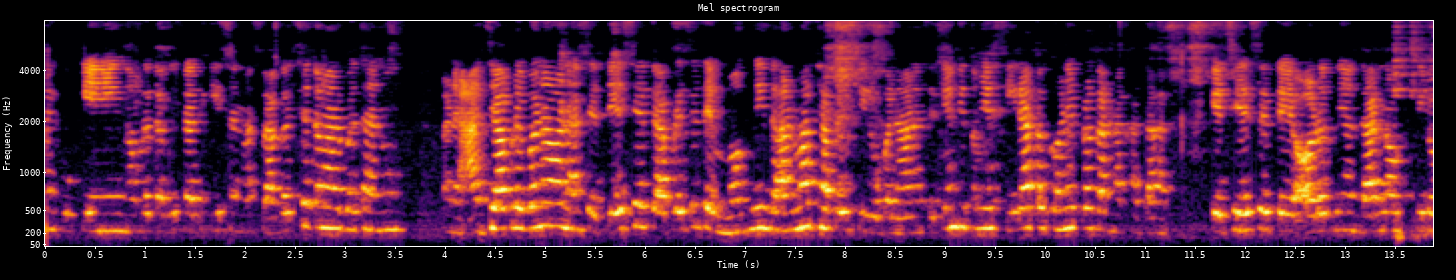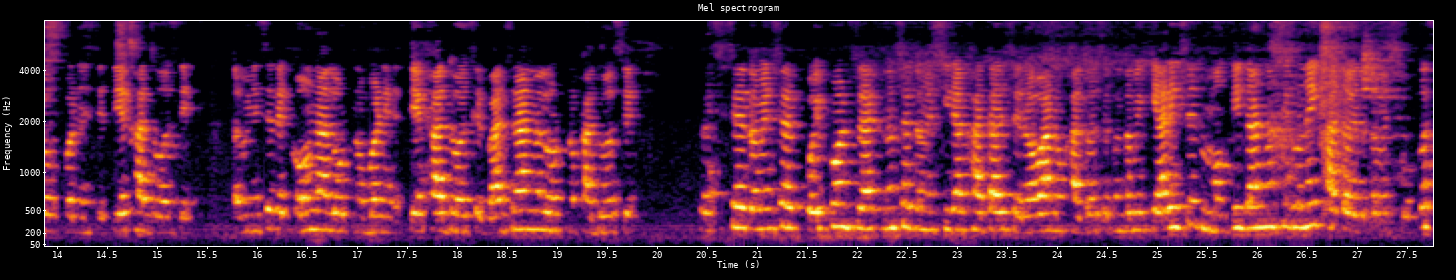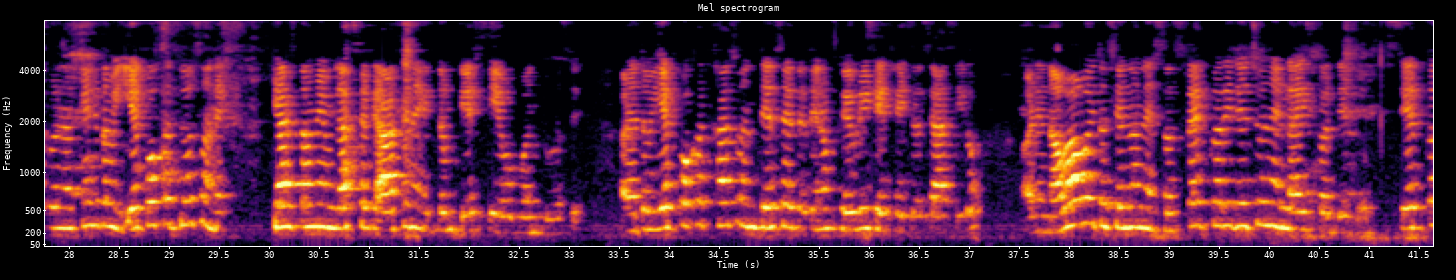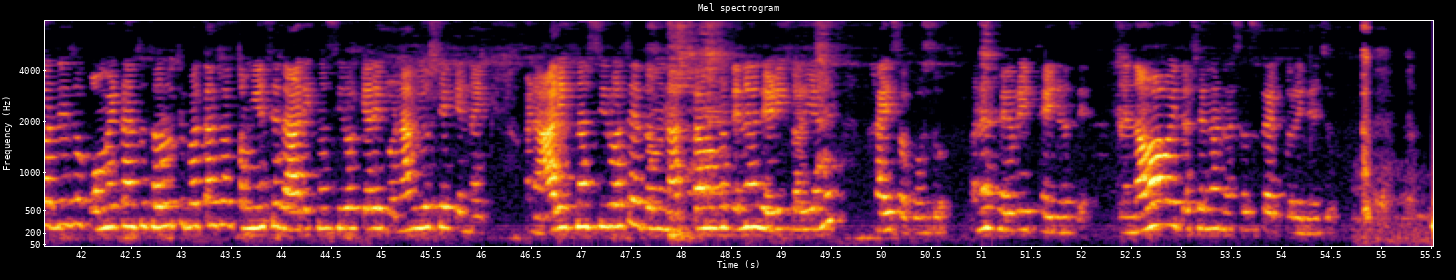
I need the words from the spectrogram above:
My cooking Amrita Gujarati કિચનમાં સ્વાગત છે તમારા બધાનું. અને આજે આપણે બનાવવાના છે તે છે તે આપણે છે તે મગની દાળમાંથી આપણે શીરો બનાવવાના છે. કેમ કે તમે શીરા તો ઘણી પ્રકારના ખાતા હશે. કે જે છે તે અડદની દાળનો શીરો બને છે, તે ખાધો હશે. તમે છે તે ઘઉંના લોટનો બને, તે ખાધો હશે. બાજરાના લોટનો ખાધો હશે. છે તમે છે કોઈ પણ જાતનો છે તમે શીરા ખાતા હશે, રવાનો ખાતો હશે. પણ તમે ક્યારેય છે મગની દાળનો શીરો નહીં ખાતા હોય તો તમે ચોક્કસ બનાવશો કેમ કે તમે એક વખત જોશો ને જ તમને એમ લાગશે કે આ છે ને એકદમ ટેસ્ટી એવો બનતું હશે. અને તમે એક વખત ખાશો ને તે છે તે તેનો ફેવરિટ એ થઈ જશે આ શીરો. અને નવા હોય તો ચેનલને સબસ્ક્રાઇબ કરી દેજો ને લાઈક કરી દેજો. શેર કરી દેજો કોમેન્ટમાં તો જરૂરથી બતાવજો તમે છે આ રીતનો શીરો ક્યારેય બનાવ્યો છે કે નહીં. અને આ રીતના શીરો છે તમે નાસ્તામાં પણ તેને રેડી કરી અને ખાઈ શકો છો અને ફેવરિટ થઈ જશે.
